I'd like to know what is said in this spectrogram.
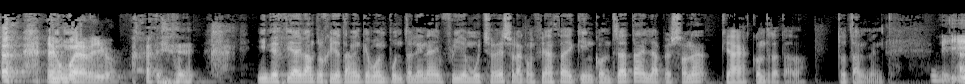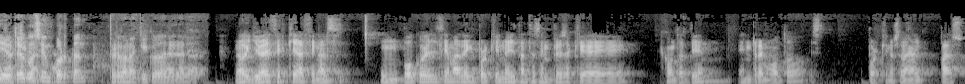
Es un buen amigo. Y decía Iván Trujillo también que buen punto, Elena, influye mucho eso, la confianza de quien contrata en la persona que ha contratado. Totalmente. Y, otra cosa importante, perdona, Kiko, dale, dale. No, yo iba a decir que al final un poco el tema de por qué no hay tantas empresas que contraten en remoto, es porque no se dan el paso,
